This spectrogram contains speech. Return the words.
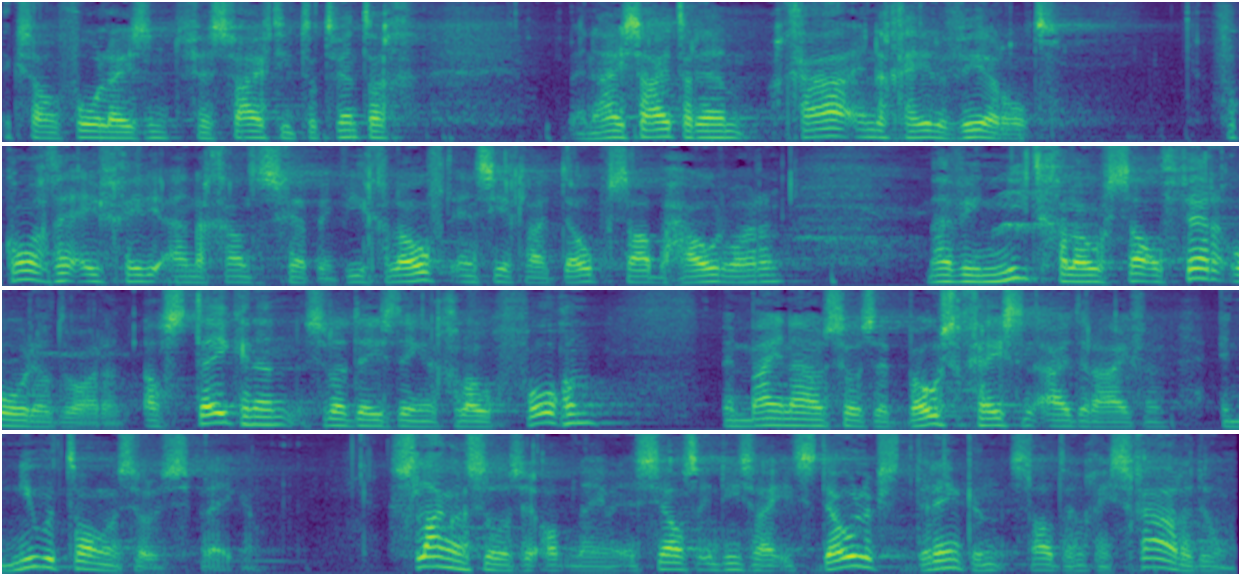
ik zal hem voorlezen, vers 15 tot 20. En hij zei tegen hem, ga in de gehele wereld. Verkondig de evangelie aan de ganse schepping. Wie gelooft en zich laat dopen zal behouden worden. Maar wie niet gelooft zal veroordeeld worden. Als tekenen zullen deze dingen geloof volgen. En bij naam zullen ze boze geesten uitdrijven. En nieuwe tongen zullen ze spreken. Slangen zullen ze opnemen. En zelfs indien zij iets dodelijks drinken, zal het hun geen schade doen.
